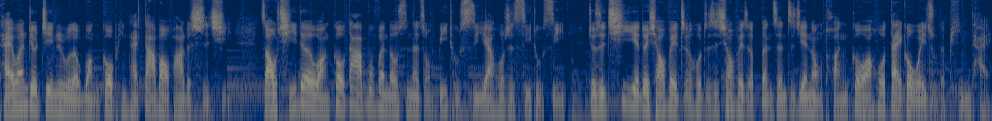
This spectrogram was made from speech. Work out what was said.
台湾就进入了网购平台大爆发的时期。早期的网购大部分都是那种 B to C 啊，或是 C to C，就是企业对消费者或者是消费者本身之间那种团购啊或代购为主的平台。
